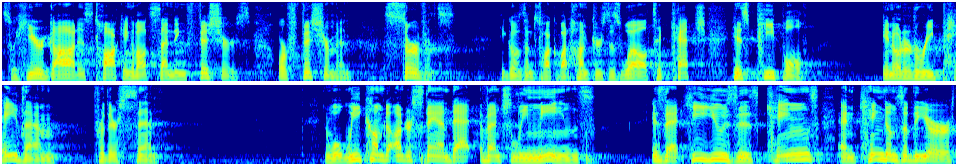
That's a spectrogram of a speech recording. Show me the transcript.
So here God is talking about sending fishers or fishermen, servants. He goes on to talk about hunters as well, to catch his people in order to repay them for their sin. And what we come to understand that eventually means is that he uses kings and kingdoms of the earth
